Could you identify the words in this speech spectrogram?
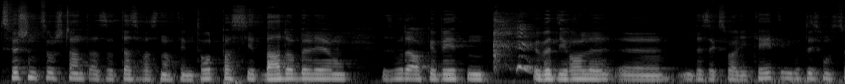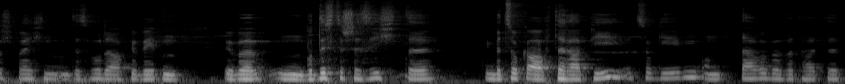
Zwischenzustand, also das, was nach dem Tod passiert, Bardo-Belehrung. Es wurde auch gebeten, über die Rolle äh, der Sexualität im Buddhismus zu sprechen und es wurde auch gebeten, über buddhistische Sicht äh, in Bezug auf Therapie zu geben und darüber wird heute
